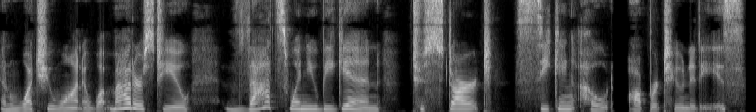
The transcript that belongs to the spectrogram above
and what you want and what matters to you, that's when you begin to start seeking out opportunities.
